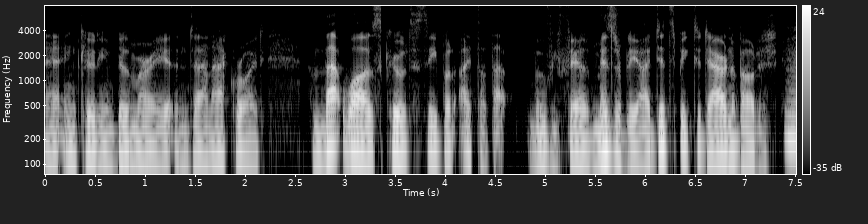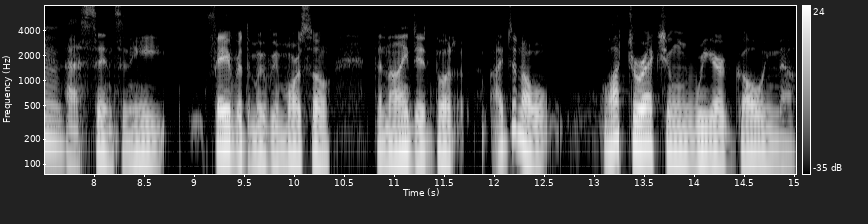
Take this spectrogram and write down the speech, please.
uh, including Bill Murray and Dan Aykroyd, and that was cool to see. But I thought that movie failed miserably. I did speak to Darren about it Mm. uh, since, and he favored the movie more so than I did. But I don't know what direction we are going now.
